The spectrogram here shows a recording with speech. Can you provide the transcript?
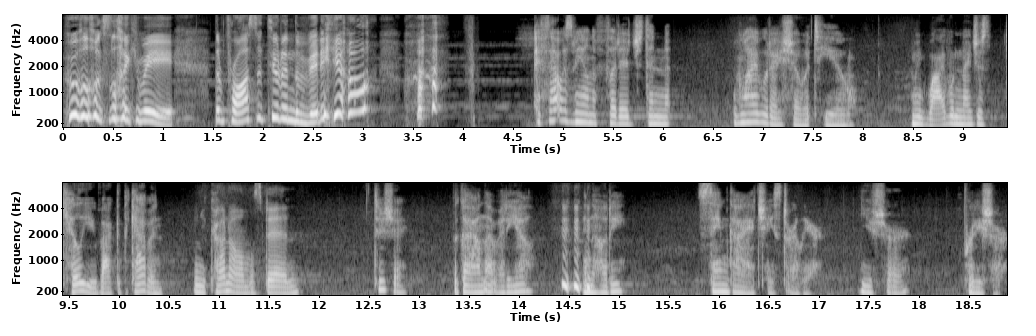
Who looks like me? The prostitute in the video? If that was me on the footage, then why would I show it to you? I mean, why wouldn't I just kill you back at the cabin? You kind of almost did. Touche. The guy on that video? in the hoodie? Same guy I chased earlier. You sure? Pretty sure.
